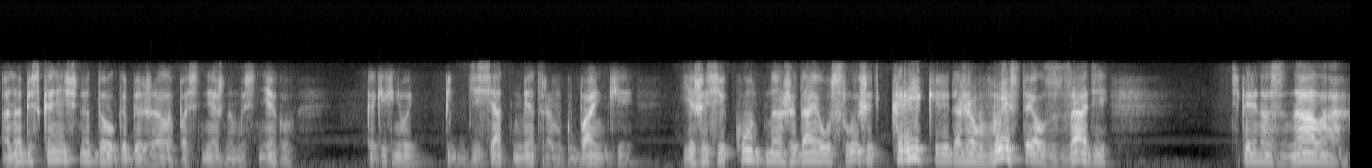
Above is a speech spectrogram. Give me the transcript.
Она бесконечно долго бежала по снежному снегу, каких-нибудь пятьдесят метров к баньке, ежесекундно ожидая услышать крик или даже выстрел сзади — Теперь она знала,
